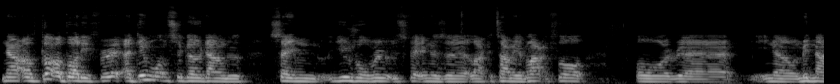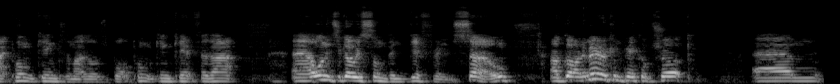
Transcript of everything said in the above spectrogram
Now, I've got a body for it. I didn't want to go down the same usual route as fitting as a, like a Tamiya Blackfoot or uh, you know a midnight pumpkin because I might as well just bought a pumpkin kit for that. Uh, I wanted to go with something different, so I've got an American pickup truck, um,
